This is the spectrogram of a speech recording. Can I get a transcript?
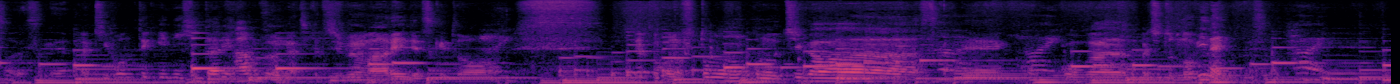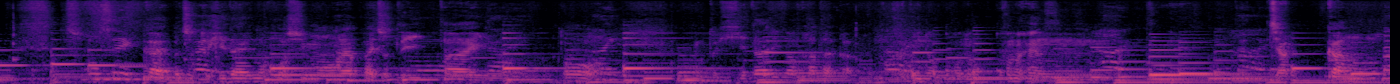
そうですね。まあ基本的に左半分がちょっと自分は悪いんですけど、はい。やっぱこの太ももこの内側ですかね。はいここがやっぱちょっと伸びないんですよ。はい。そのせいかやっぱちょっと左の腰もやっぱりちょっと痛いのと、はい。と左の肩から首のこのこの辺はい。若干頭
